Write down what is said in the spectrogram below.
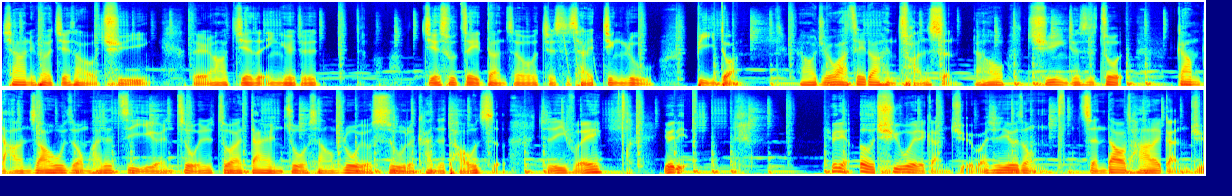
向他女朋友介绍曲颖，对，然后接着音乐就是。结束这一段之后，就是才进入 B 段，然后觉得哇，这一段很传神。然后曲颖就是坐，跟他们打完招呼之后，我们还是自己一个人坐，就坐在单人座上，若有似无的看着陶喆，就是一副哎，有点有点恶趣味的感觉吧，就是有一种整到他的感觉。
